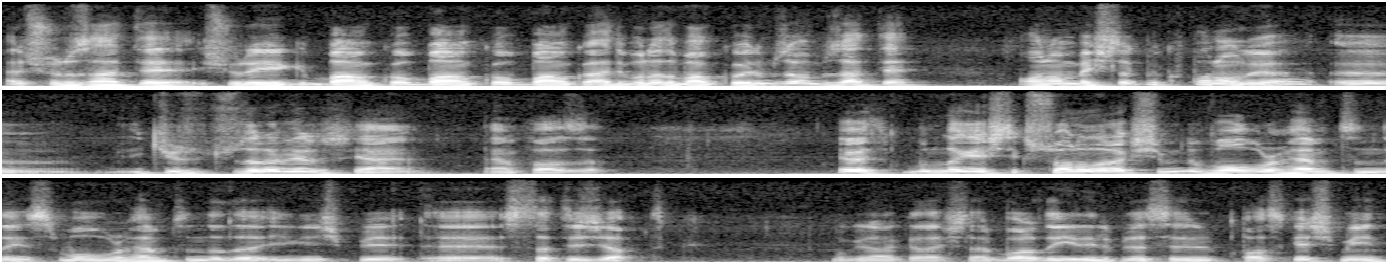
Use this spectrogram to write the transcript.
Hani şunu zaten şurayı banko, banko, banko. Hadi buna da banko koyduğum zaman bu zaten 10-15 liralık bir kupon oluyor. E, 200-300 lira verir yani en fazla. Evet, bunu da geçtik. Son olarak şimdi Wolverhampton'dayız. Wolverhampton'da da ilginç bir e, strateji yaptık bugün arkadaşlar. Bu arada yedili plaseleri pas geçmeyin.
